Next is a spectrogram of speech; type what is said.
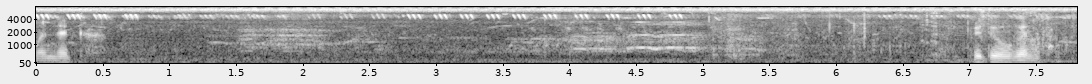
บรรยากาศไปดูกันครับ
